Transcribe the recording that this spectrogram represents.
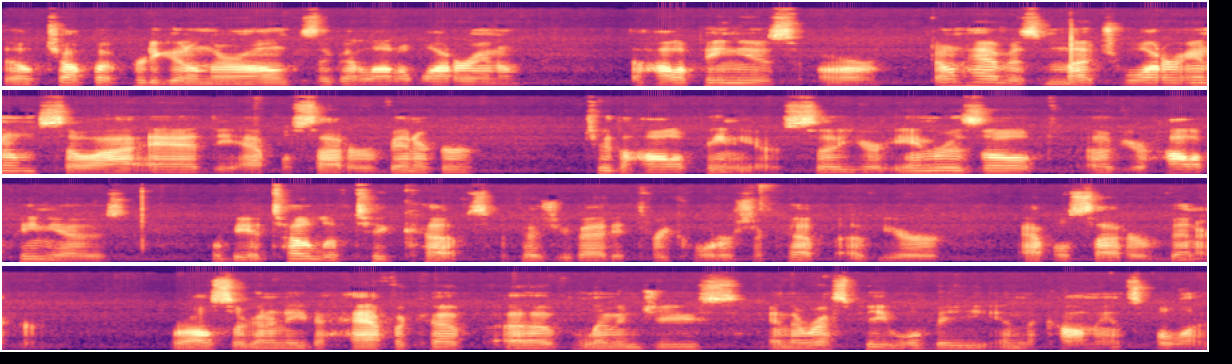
they'll chop up pretty good on their own because they've got a lot of water in them. The jalapenos are don't have as much water in them, so I add the apple cider vinegar to the jalapenos. So your end result of your jalapenos will be a total of two cups because you've added three quarters a cup of your apple cider vinegar. We're also going to need a half a cup of lemon juice, and the recipe will be in the comments below.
